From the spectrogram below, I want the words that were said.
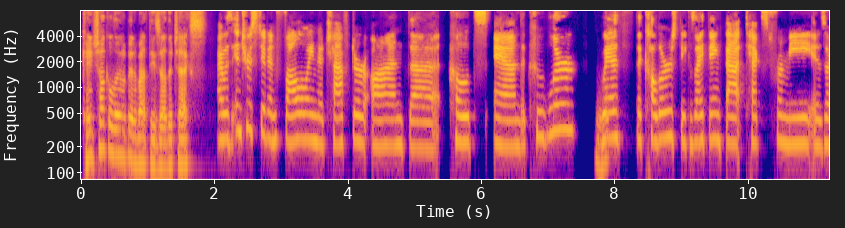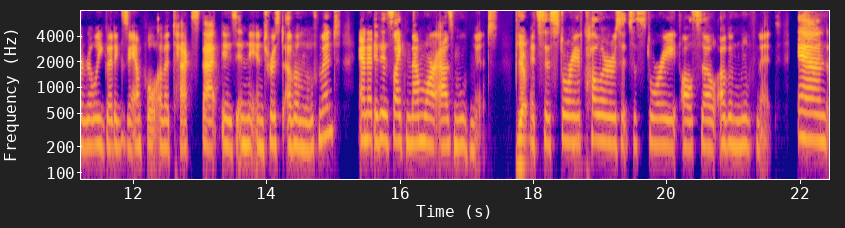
Can you talk a little bit about these other texts? I was interested in following the chapter on the Coates and the Coogler mm-hmm. with the Cullors because I think that text for me is a really good example of a text that is in the interest of a movement. And it is like memoir as movement. Yep. It's a story of Cullors. It's a story also of a movement. And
